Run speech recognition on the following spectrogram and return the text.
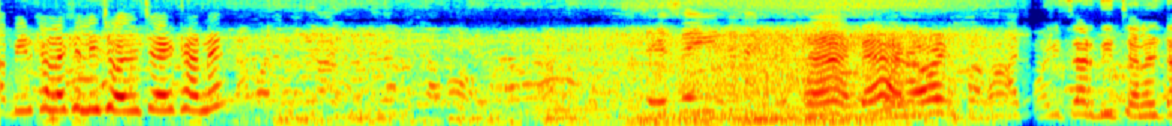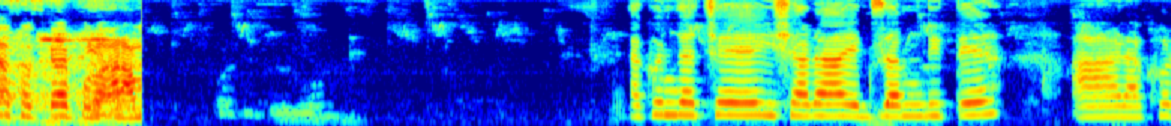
আবির খেলাখেলি চলছে এখানে। হ্যাঁ দেখ। চ্যানেলটা সাবস্ক্রাইব করো। আর এখন যাচ্ছে ইশারা এক্সাম দিতে আর এখন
